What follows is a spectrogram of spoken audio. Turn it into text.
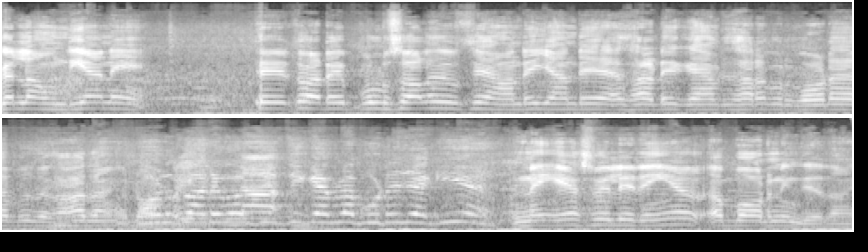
ਗੱਲਾਂ ਹੁੰਦੀਆਂ ਨੇ ਤੇ ਤੁਹਾਡੇ ਪੁਲਿਸ ਵਾਲੇ ਉੱਥੇ ਆਉਂਦੇ ਜਾਂਦੇ ਆ ਸਾਡੇ ਕੈਮਰੇ ਸਾਰਾ ਕੁਝ ਰਿਕਾਰਡ ਹੈ ਦਿਖਾ ਦਾਂਗੇ। ਹੁਣ ਤੁਹਾਡੇ ਕੋਲ ਸੀਸੀ ਕੈਮਰਾ ਫੁਟੇਜ ਹੈਗੀ ਹੈ? ਨਹੀਂ ਇਸ ਵੇਲੇ ਨਹੀਂ ਹੈ ਵਾਰਨਿੰਗ ਦੇ ਦਾਂਗੇ।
